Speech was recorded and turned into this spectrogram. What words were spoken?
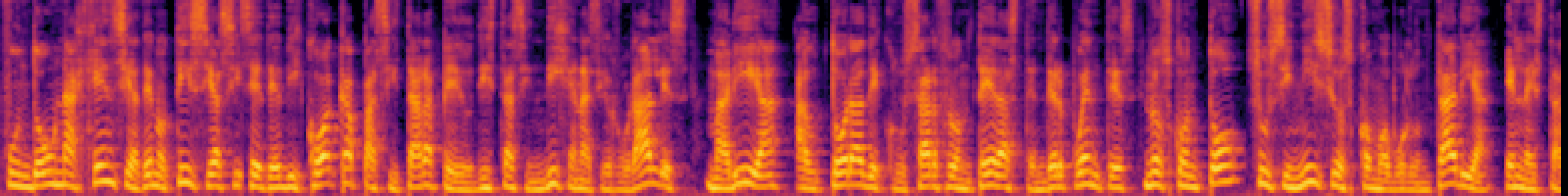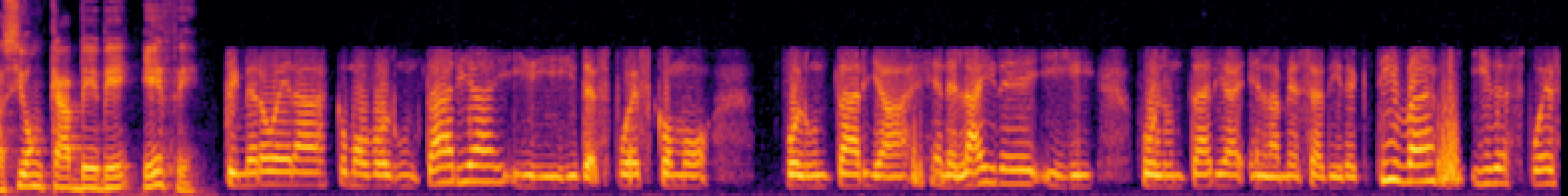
fundó una agencia de noticias y se dedicó a capacitar a periodistas indígenas y rurales. María, autora de Cruzar Fronteras, Tender Puentes, nos contó sus inicios como voluntaria en la estación KBBF. Primero era como voluntaria y después como voluntaria en el aire y voluntaria en la mesa directiva y después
